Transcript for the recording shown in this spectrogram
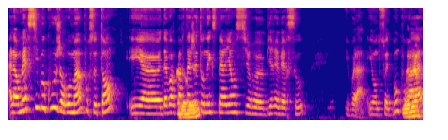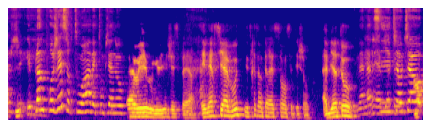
Alors merci beaucoup Jean-Romain pour ce temps et euh, d'avoir partagé ton expérience sur euh, Verso. Et voilà, et on te souhaite bon courage. et... plein de projets surtout hein, avec ton piano. Ah oui, oui, oui j'espère. Et merci à vous, c'était très intéressant cet échange. À bientôt. Merci, ciao ciao.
